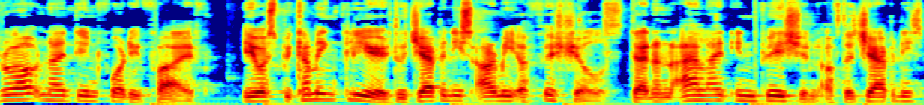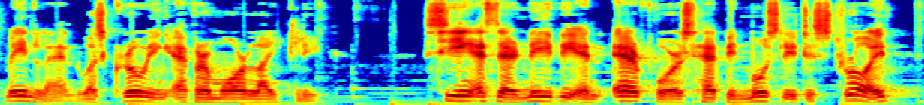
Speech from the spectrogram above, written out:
Throughout 1945, it was becoming clear to Japanese army officials that an Allied invasion of the Japanese mainland was growing ever more likely. Seeing as their navy and air force had been mostly destroyed,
